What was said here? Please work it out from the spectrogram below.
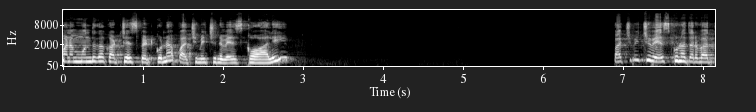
మనం ముందుగా కట్ చేసి పెట్టుకున్న పచ్చిమిర్చిని వేసుకోవాలి. పచ్చిమిర్చి వేసుకున్న తర్వాత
